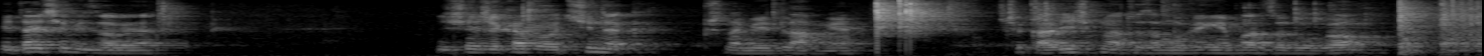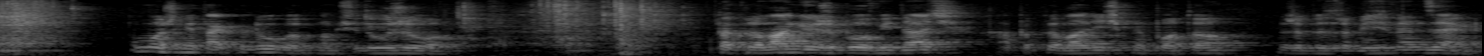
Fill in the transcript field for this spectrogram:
Witajcie widzowie. Dzisiaj ciekawy odcinek, przynajmniej dla mnie. Czekaliśmy na to zamówienie bardzo długo. No może nie tak długo, nam się dłużyło. Peklowanie już było widać, a peklowaliśmy po to, żeby zrobić wędzenie.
